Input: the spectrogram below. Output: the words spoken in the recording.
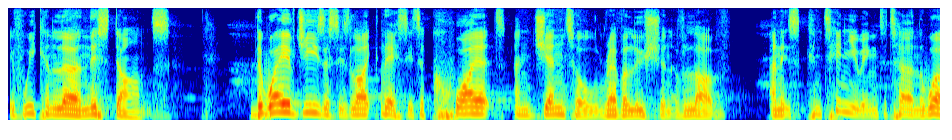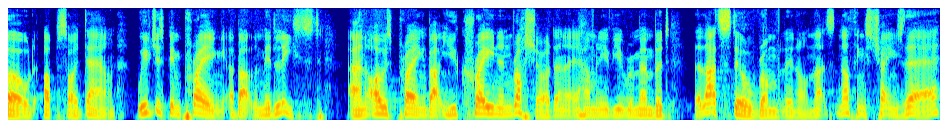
if we can learn this dance, the way of Jesus is like this it's a quiet and gentle revolution of love, and it's continuing to turn the world upside down. We've just been praying about the Middle East and I was praying about Ukraine and Russia. I don't know how many of you remembered that that's still rumbling on. That's, nothing's changed there.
